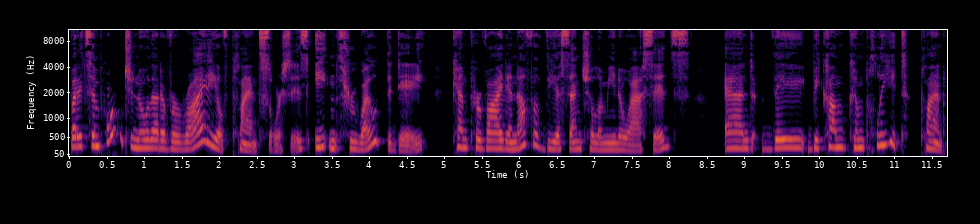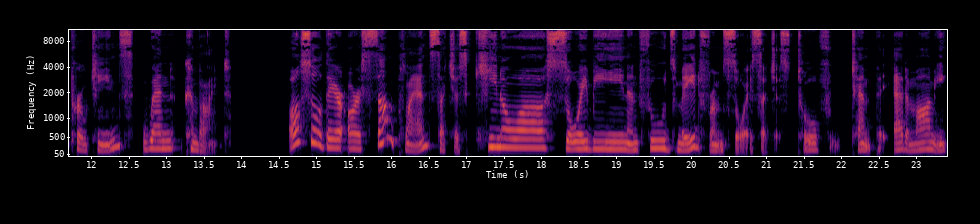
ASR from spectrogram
But it's important to know that a variety of plant sources eaten throughout the day can provide enough of the essential amino acids and they become complete plant proteins when combined. Also, there are some plants such as quinoa, soybean, and foods made from soy, such as tofu, tempeh, edamame,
